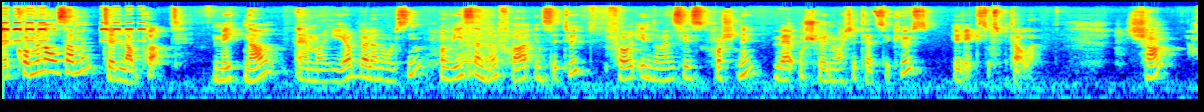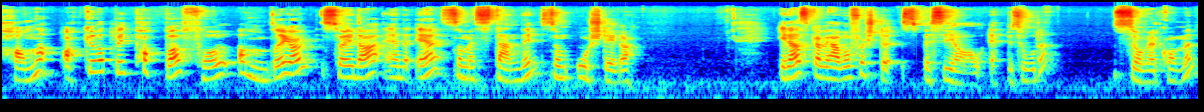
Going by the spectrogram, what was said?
Velkommen alle sammen til Labprat. Mitt navn er Maria Bellan Olsen, og vi sender fra Institutt for indremedisinsk forskning ved Oslo universitetssykehus Rikshospitalet. Jean han har akkurat blitt pappa for andre gang, så i dag er det jeg som er stand-in som ordstyrer. I dag skal vi ha vår første spesialepisode, så velkommen.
